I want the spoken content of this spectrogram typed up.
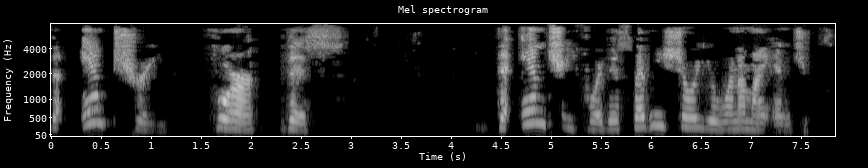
the entry for this the entry for this, let me show you one of my entries.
